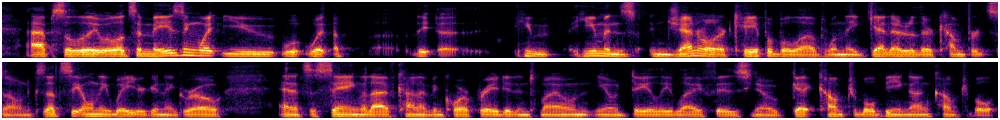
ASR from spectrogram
Absolutely. Well, it's amazing what you what uh, the uh, hum, humans in general are capable of when they get out of their comfort zone because that's the only way you're going to grow and it's a saying that i've kind of incorporated into my own you know daily life is you know get comfortable being uncomfortable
